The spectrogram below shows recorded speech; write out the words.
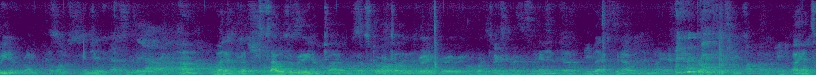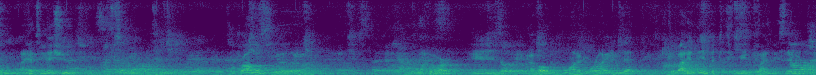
read and write a lot in English. Okay. Um, but, uh, but since I was a very young child, uh, storytelling was very, very, very important to me. And uh, back when I was in my early fifties, I had some, I had some issues, some, some, some problems with, uh, uh, with my heart, and I've always wanted to write, and that provided the impetus for me to finally say, you know,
